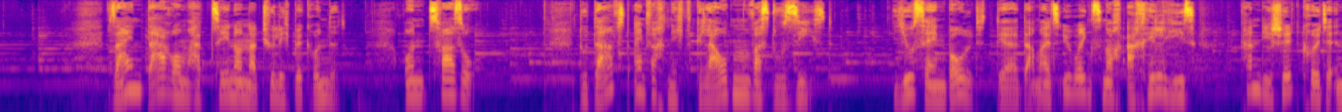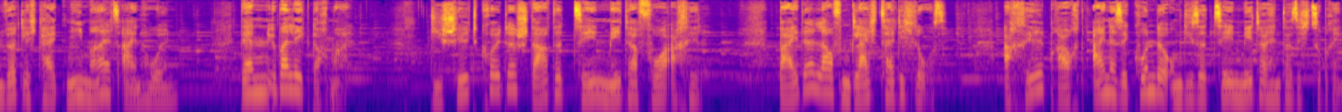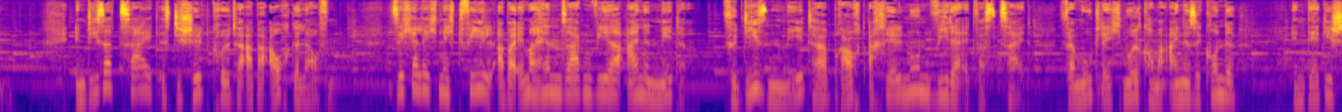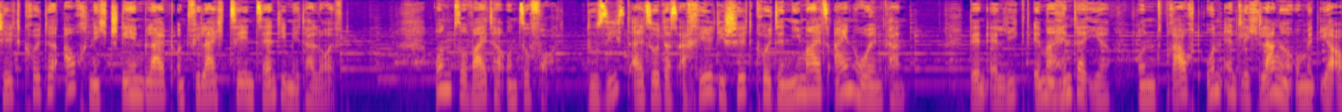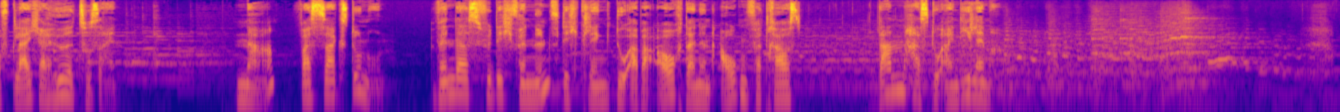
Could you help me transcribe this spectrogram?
Sein Darum hat Zenon natürlich begründet. Und zwar so. Du darfst einfach nicht glauben, was du siehst. Usain Bolt, der damals übrigens noch Achill hieß, kann die Schildkröte in Wirklichkeit niemals einholen. Denn überleg doch mal. Die Schildkröte startet 10 Meter vor Achill. Beide laufen gleichzeitig los. Achill braucht eine Sekunde, um diese 10 Meter hinter sich zu bringen. In dieser Zeit ist die Schildkröte aber auch gelaufen. Sicherlich nicht viel, aber immerhin sagen wir einen Meter. Für diesen Meter braucht Achill nun wieder etwas Zeit, vermutlich 0,1 Sekunde, in der die Schildkröte auch nicht stehen bleibt und vielleicht 10 Zentimeter läuft. Und so weiter und so fort. Du siehst also, dass Achill die Schildkröte niemals einholen kann. Denn er liegt immer hinter ihr und braucht unendlich lange, um mit ihr auf gleicher Höhe zu sein. Na, was sagst du nun? Wenn das für dich vernünftig klingt, du aber auch deinen Augen vertraust, dann hast du ein Dilemma.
